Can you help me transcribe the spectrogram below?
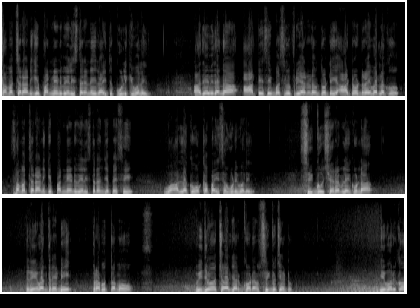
సంవత్సరానికి పన్నెండు వేలు ఇస్తారని రైతు కూలికి ఇవ్వలేదు. అదేవిధంగా ఆర్టీసీ బస్సులు ఫ్రీ అనడంతో ఆటో డ్రైవర్లకు సంవత్సరానికి పన్నెండు వేలు ఇస్తారని చెప్పేసి వాళ్ళకు ఒక్క పైసా కూడా ఇవ్వలేదు. సిగ్గు శరం లేకుండా రేవంత్ రెడ్డి ప్రభుత్వము విజయోత్సవాలు జరుపుకోవడం సిగ్గుచేటు. ఎవరికో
